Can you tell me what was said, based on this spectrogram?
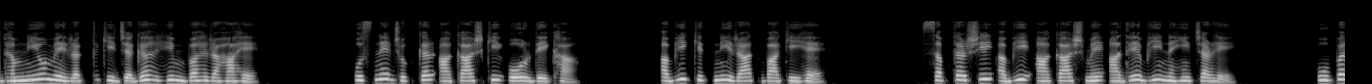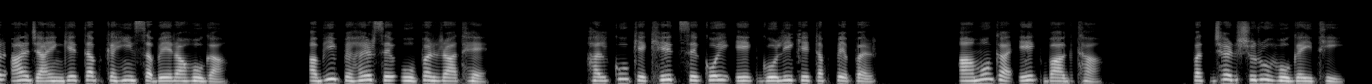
धमनियों में रक्त की जगह हिम बह रहा है। उसने झुककर आकाश की ओर देखा। अभी कितनी रात बाकी है। सप्तर्षि अभी आकाश में आधे भी नहीं चढ़े। ऊपर आ जाएँगे तब कहीं सवेरा होगा। अभी पहर से ऊपर रात है। हल्कू के खेत से कोई एक गोली के टप्पे पर आमों का एक बाग था। पतझड़ शुरू हो गई थी।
